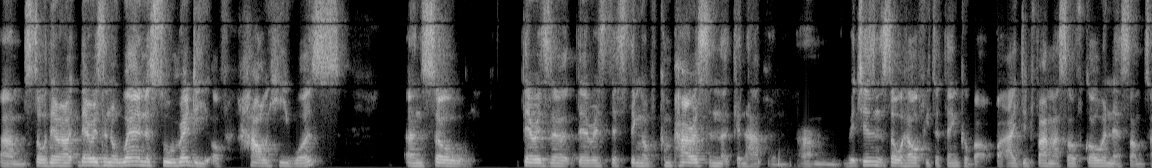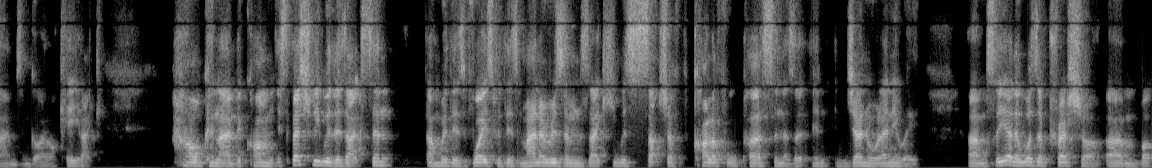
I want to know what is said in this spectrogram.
Um, so there are there is an awareness already of how he was, and so there is a there is this thing of comparison that can happen, um, which isn't so healthy to think about. But I did find myself going there sometimes and going, okay, like how can I become, especially with his accent and with his voice, with his mannerisms, like he was such a colorful person as a, in, in general anyway. Um, so yeah, there was a pressure, um, but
